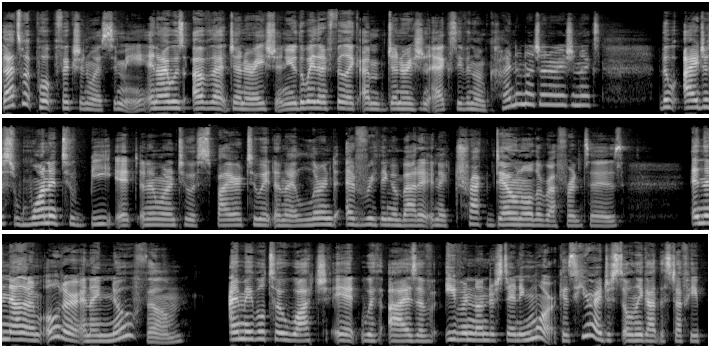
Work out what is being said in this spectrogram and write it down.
That's what Pulp Fiction was to me. And I was of that generation. You know, the way that I feel like I'm Generation X, even though I'm kind of not Generation X the, I just wanted to be it and I wanted to aspire to it and I learned everything about it and I tracked down all the references. And then now that I'm older and I know film, I'm able to watch it with eyes of even understanding more. Because here I just only got the stuff he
